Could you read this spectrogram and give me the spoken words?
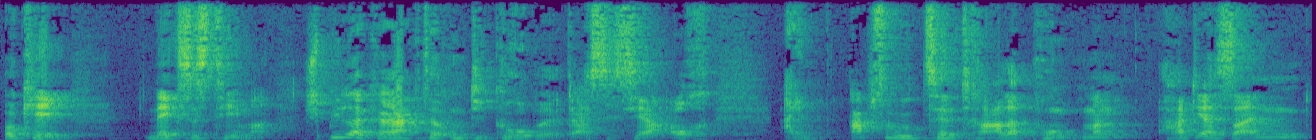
Okay, nächstes Thema. Spielercharakter und die Gruppe. Das ist ja auch ein absolut zentraler Punkt. Man hat ja seinen,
